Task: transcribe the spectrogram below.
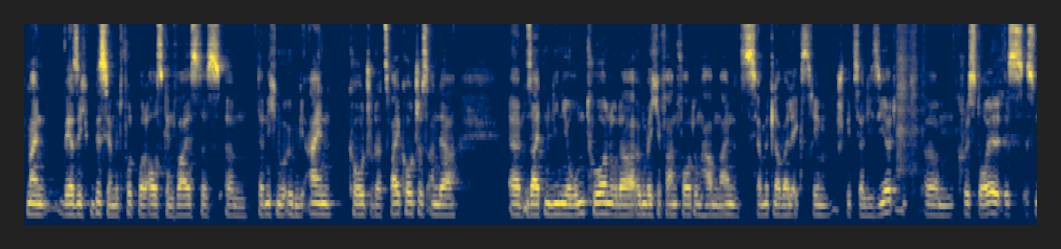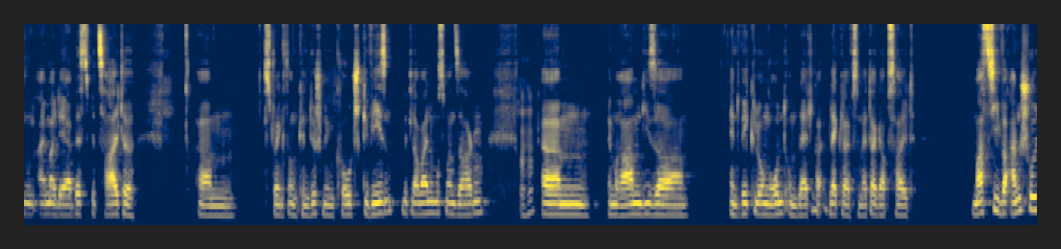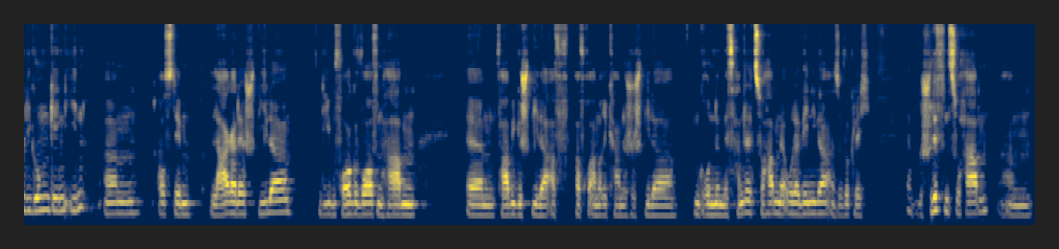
ich meine, wer sich ein bisschen mit Football auskennt, weiß, dass ähm, da nicht nur irgendwie ein Coach oder zwei Coaches an der äh, Seitenlinie rumtouren oder irgendwelche Verantwortung haben. Nein, das ist ja mittlerweile extrem spezialisiert. Und, ähm, Chris Doyle ist, ist nun einmal der bestbezahlte ähm, Strength and Conditioning Coach gewesen, mittlerweile muss man sagen. Mhm. Ähm, Im Rahmen dieser Entwicklung rund um Black Lives Matter gab es halt massive Anschuldigungen gegen ihn ähm, aus dem Lager der Spieler, die ihm vorgeworfen haben, ähm, farbige Spieler, Af afroamerikanische Spieler im Grunde misshandelt zu haben, mehr oder weniger, also wirklich äh, geschliffen zu haben. Ähm,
